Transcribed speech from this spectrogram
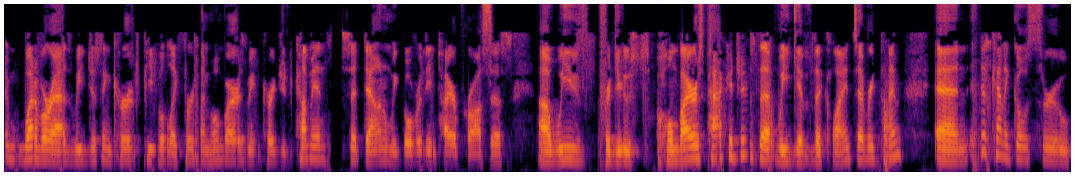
one of our ads, we just encourage people like first time home buyers. We encourage you to come in, sit down, and we go over the entire process. Uh, we've produced home buyers packages that we give the clients every time, and it just kind of goes through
